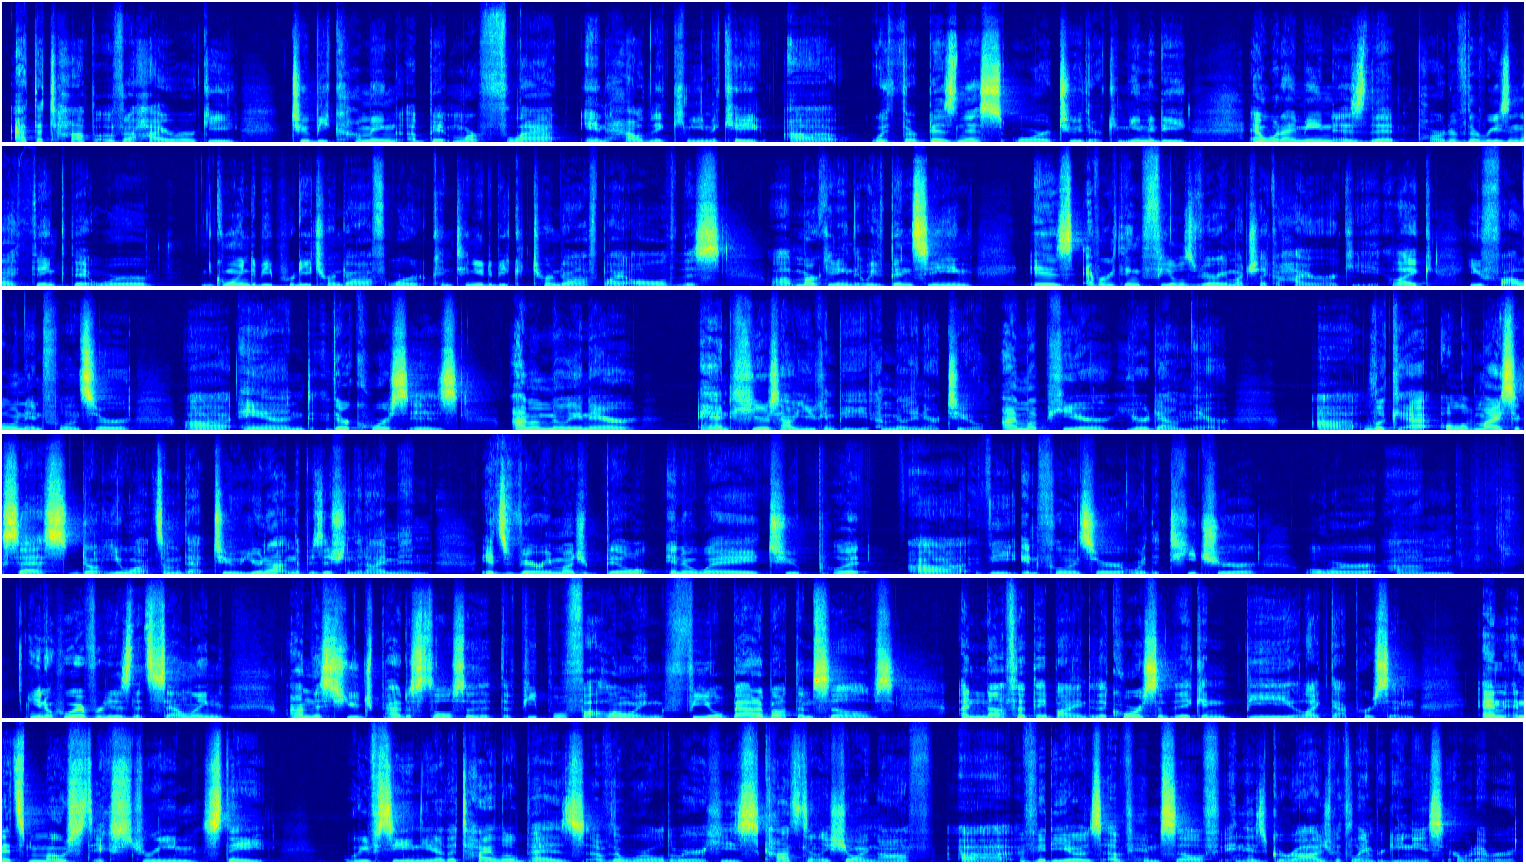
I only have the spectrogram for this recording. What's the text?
at the top of a hierarchy to becoming a bit more flat in how they communicate uh, with their business or to their community. And what I mean is that part of the reason I think that we're going to be pretty turned off or continue to be turned off by all of this uh, marketing that we've been seeing is everything feels very much like a hierarchy. Like you follow an influencer, uh, and their course is I'm a millionaire, and here's how you can be a millionaire too. I'm up here, you're down there. Uh, look at all of my success. Don't you want some of that too? You're not in the position that I'm in. It's very much built in a way to put uh, the influencer or the teacher or um, you know whoever it is that's selling on this huge pedestal so that the people following feel bad about themselves enough that they buy into the course so that they can be like that person. And in its most extreme state, we've seen, you know, the Tai Lopez of the world where he's constantly showing off uh, videos of himself in his garage with Lamborghinis or whatever.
